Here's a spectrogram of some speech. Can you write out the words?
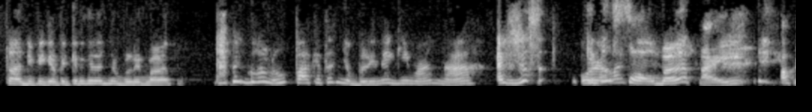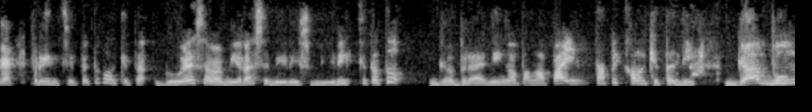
setelah dipikir-pikir kita nyebelin banget. Tapi gue lupa kita nyebelinnya gimana it's just Kita like- soal banget, Tai. Oke, prinsipnya tuh kalau kita gue sama Mira sendiri-sendiri, kita tuh nggak berani ngapa-ngapain. Tapi kalau kita digabung,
